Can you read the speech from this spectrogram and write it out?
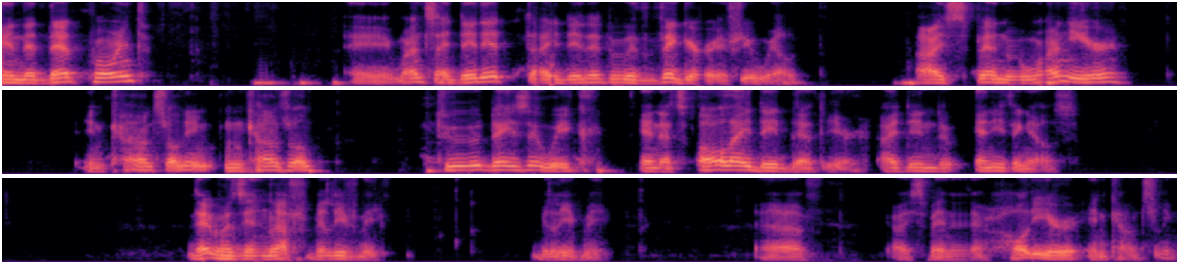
And at that point, uh, once I did it, I did it with vigor, if you will. I spent one year in counseling, in counsel, two days a week, and that's all I did that year. I didn't do anything else. That was enough, believe me. Believe me. Uh, I spent a whole year in counseling,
